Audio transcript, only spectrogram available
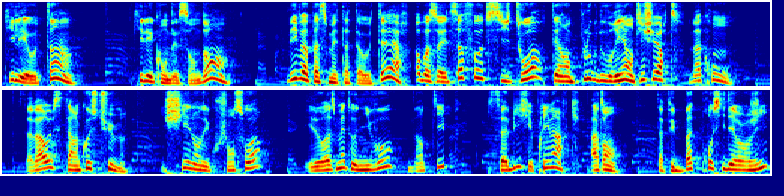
qu'il est hautain, qu'il est condescendant, mais il va pas se mettre à ta hauteur. Ah bah ça va être sa faute si toi, t'es un plouc d'ouvrier en t-shirt. Macron, Savarus c'était un costume. Il chiait dans des couches en soie, et il devrait se mettre au niveau d'un type qui s'habille chez Primark. Attends, t'as fait bac pro sidérurgie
